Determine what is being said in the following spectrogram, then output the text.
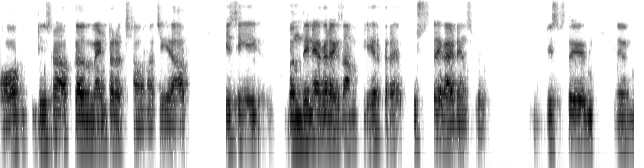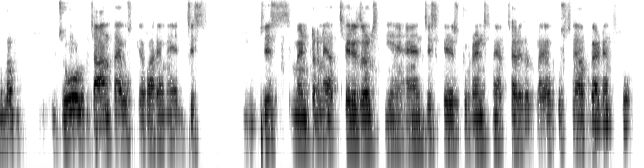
और दूसरा, आपका मेंटर अच्छा होना चाहिए। आप किसी बंदे ने अगर एग्ज़ाम क्लियर करा है उससे गाइडेंस लो। जिससे मतलब जो जानता है उसके बारे में, जिस जिस मेंटर ने अच्छे रिजल्ट्स दिए हैं, जिसके स्टूडेंट्स ने अच्छा रिज़ल्ट लाया, उससे आप गाइडेंस लो।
